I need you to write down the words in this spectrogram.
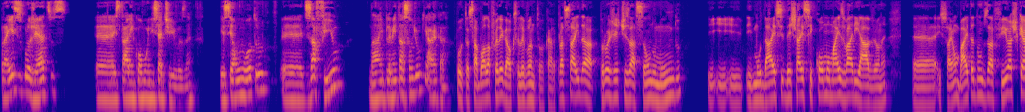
para esses projetos é, estarem como iniciativas, né? esse é um outro é, desafio na implementação de OKR, cara. Puta, essa bola foi legal que você levantou, cara. Para sair da projetização do mundo e, e, e, mudar esse, deixar esse como mais variável, né? É, isso aí é um baita de um desafio, acho que é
